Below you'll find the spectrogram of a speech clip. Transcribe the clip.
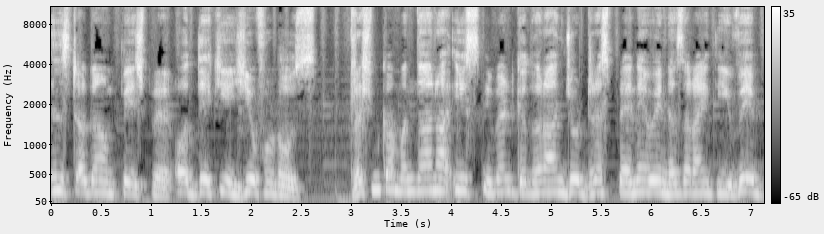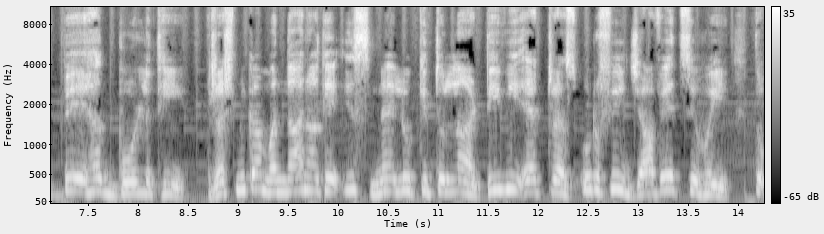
इंस्टाग्राम पेज पर और देखिए ये फ़ोटोज़ रश्मिका मंदाना इस इवेंट के दौरान जो ड्रेस पहने हुए नज़र आई थी, वे बेहद बोल्ड थी। रश्मिका मंदाना के इस नए लुक की तुलना टीवी एक्ट्रेस उर्फी जावेद से हुई। तो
